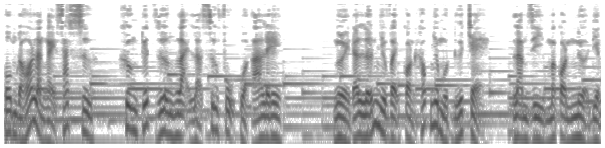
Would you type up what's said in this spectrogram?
Hôm đó là ngày sát sư, Khương Tuyết Dương lại là sư phụ của A Lê. Người đã lớn như vậy còn khóc như một đứa trẻ, làm gì mà còn nửa điểm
